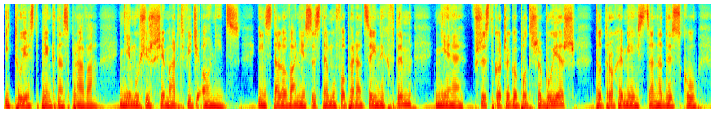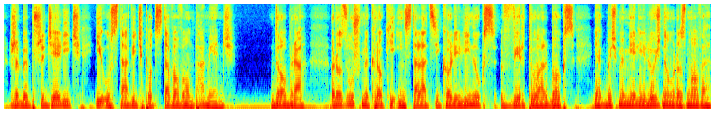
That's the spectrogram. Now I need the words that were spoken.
I tu jest piękna sprawa. Nie musisz się martwić o nic. Instalowanie systemów operacyjnych w tym? Nie. Wszystko, czego potrzebujesz, to trochę miejsca na dysku, żeby przydzielić i ustawić podstawową pamięć. Dobra, rozłóżmy kroki instalacji Kali Linux w VirtualBox, jakbyśmy mieli luźną rozmowę.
